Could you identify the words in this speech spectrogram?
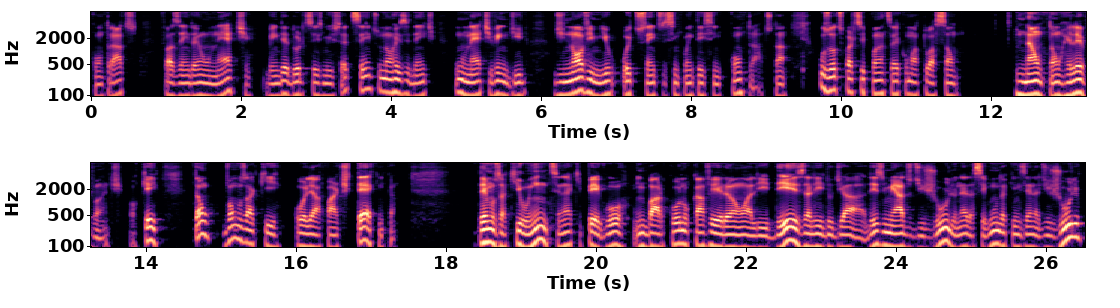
contratos, fazendo aí um net vendedor de 6.700, o não residente um net vendido de 9.855 contratos, tá? Os outros participantes aí com uma atuação não tão relevante, ok? Então vamos aqui olhar a parte técnica. Temos aqui o índice, né, que pegou, embarcou no caveirão ali desde ali do dia, desde meados de julho, né, da segunda quinzena de julho,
